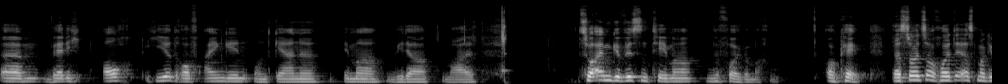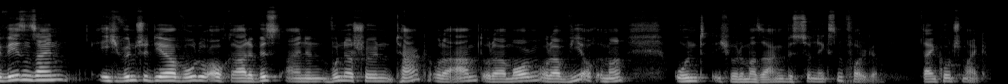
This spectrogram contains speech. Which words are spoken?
ähm, werde ich auch hier drauf eingehen und gerne immer wieder mal zu einem gewissen Thema eine Folge machen. Okay, das soll es auch heute erstmal gewesen sein. Ich wünsche dir, wo du auch gerade bist, einen wunderschönen Tag oder Abend oder Morgen oder wie auch immer. Und ich würde mal sagen, bis zur nächsten Folge. Dein Coach Mike.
